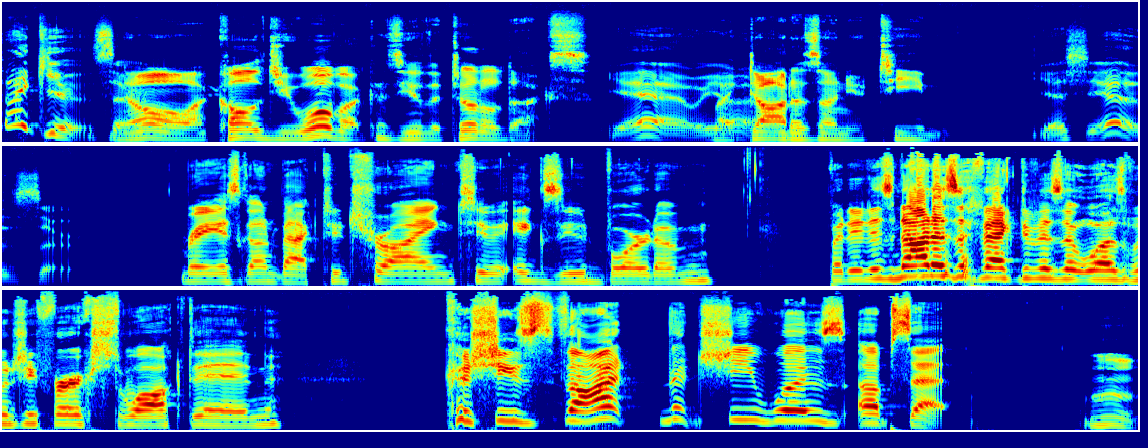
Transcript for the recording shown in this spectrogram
thank you, sir. no, I called you over because you're the Turtle Ducks. Yeah, we My are. daughter's on your team. Yes, she is, sir. Ray has gone back to trying to exude boredom. but it is not as effective as it was when she first walked in. Because she's thought that she was upset Mm.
